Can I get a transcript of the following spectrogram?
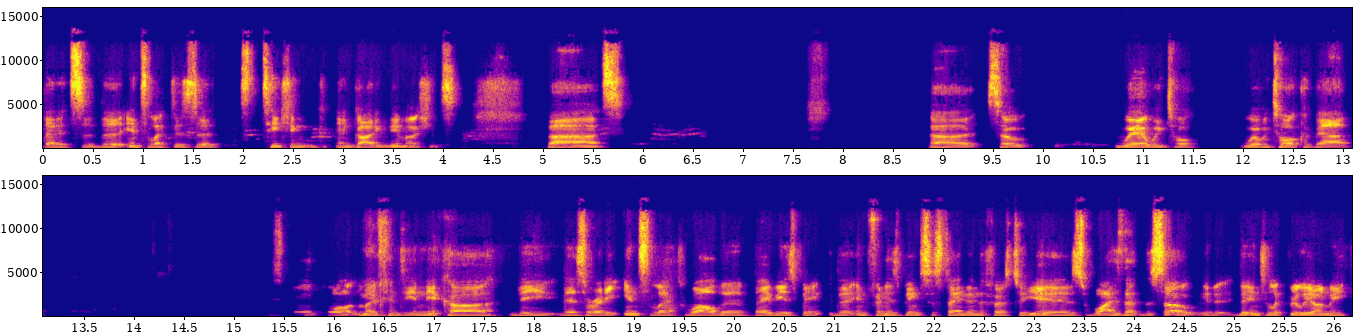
that it's uh, the intellect is uh, teaching and guiding the emotions. But uh, so where we talk where we talk about call it Nikah, the there's already intellect while the baby is being the infant is being sustained in the first two years. Why is that so? It, the intellect really only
